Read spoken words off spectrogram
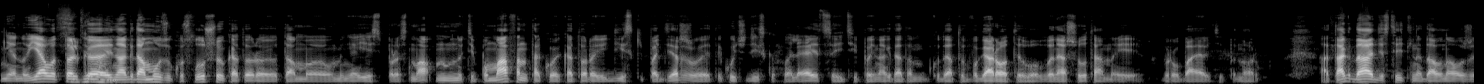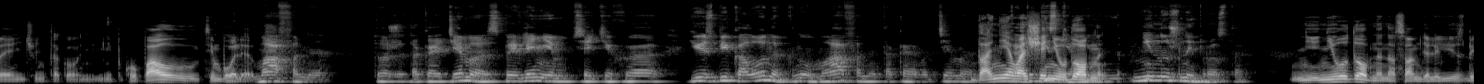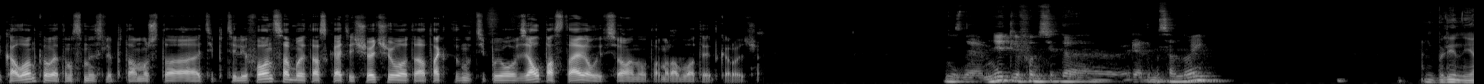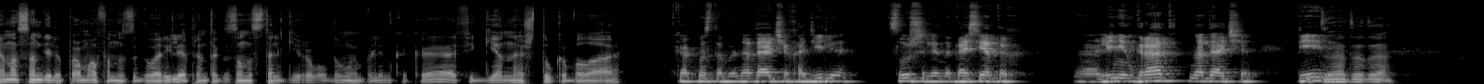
Не, ну я вот Сидел. только иногда музыку слушаю, которую там э, у меня есть просто, ну, типа мафон такой, который диски поддерживает, и куча дисков валяется, и типа иногда там куда-то в огород его выношу там и врубаю, типа норм. А так, да, действительно, давно уже я ничего такого не, не покупал, тем более. Мафоны. Тоже такая тема с появлением всяких э, USB-колонок, ну, мафоны такая вот тема. Да не, вообще неудобно. Не нужны просто не, неудобная на самом деле USB-колонка в этом смысле, потому что, типа, телефон с собой таскать, еще чего-то, а так ты, ну, типа, его взял, поставил, и все, оно там работает, короче. Не знаю, мне телефон всегда рядом со мной. Блин, я на самом деле про Маффана заговорили, я прям так заностальгировал, думаю, блин, какая офигенная штука была. А. Как мы с тобой на даче ходили, слушали на кассетах э, Ленинград на даче, Пели? Да, да, да.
